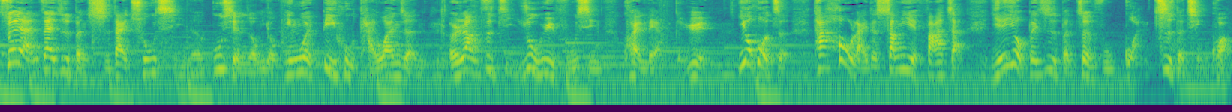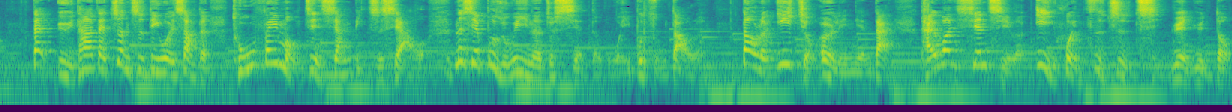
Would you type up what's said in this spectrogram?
虽然在日本时代初期呢，辜显荣有因为庇护台湾人而让自己入狱服刑快两个月，又或者他后来的商业发展也有被日本政府管制的情况，但与他在政治地位上的突飞猛进相比之下哦，那些不如意呢就显得微不足道了。到了一九二零年代，台湾掀起了议会自治请愿运动，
